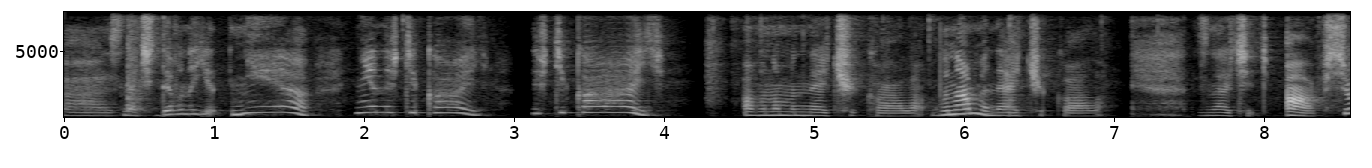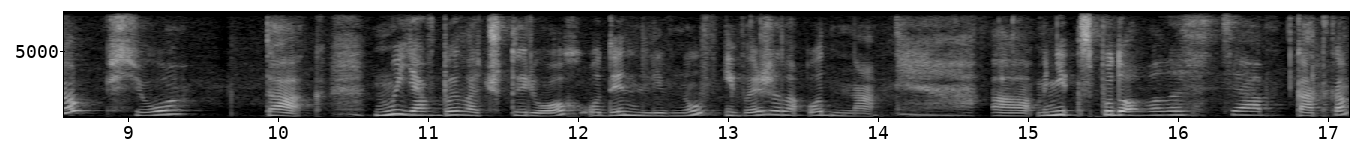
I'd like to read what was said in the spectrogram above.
А, значить, де вона є? Ні, ні, не втікай, не втікай. А вона мене чекала. Вона мене чекала. Значить, а, все, все. Так. Ну, я вбила чотирьох, один лівнув і вижила одна. А, мені сподобалася ця катка.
